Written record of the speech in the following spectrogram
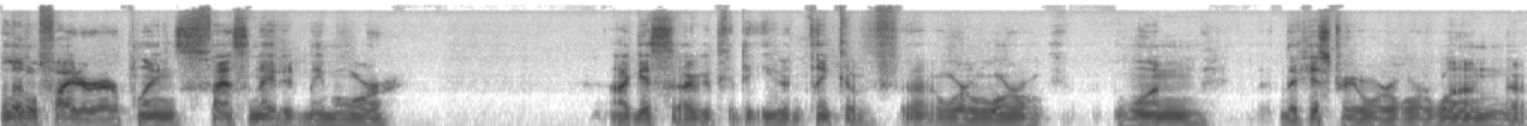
little fighter airplanes fascinated me more. I guess I could even think of uh, World War One, the history of World War One. Uh,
